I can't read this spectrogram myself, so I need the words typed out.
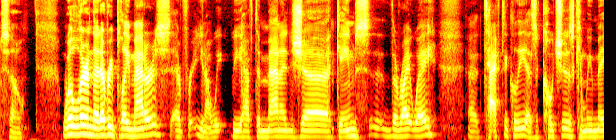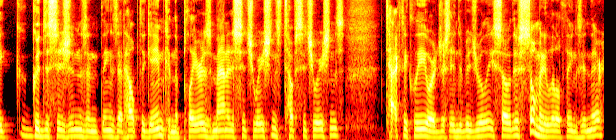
So we'll learn that every play matters. Every you know we, we have to manage uh, games the right way. Uh, tactically, as coaches, can we make good decisions and things that help the game? Can the players manage situations, tough situations, tactically or just individually? So there's so many little things in there.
